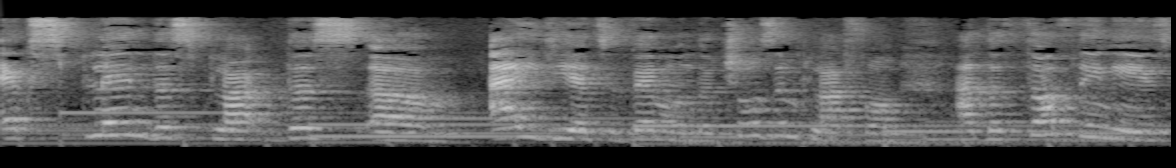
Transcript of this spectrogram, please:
explain this plat- this um, idea to them on the chosen platform. And the third thing is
